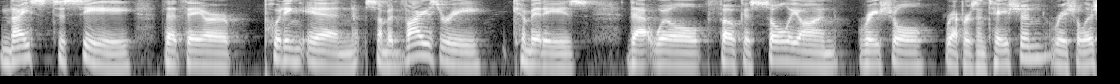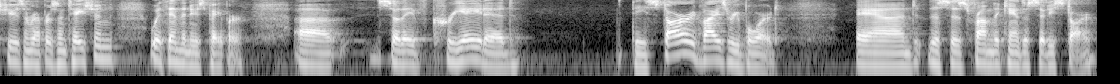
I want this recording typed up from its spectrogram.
nice to see that they are putting in some advisory committees that will focus solely on racial representation, racial issues and representation within the newspaper. Uh, so they've created the Star Advisory Board, and this is from the Kansas City Star.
